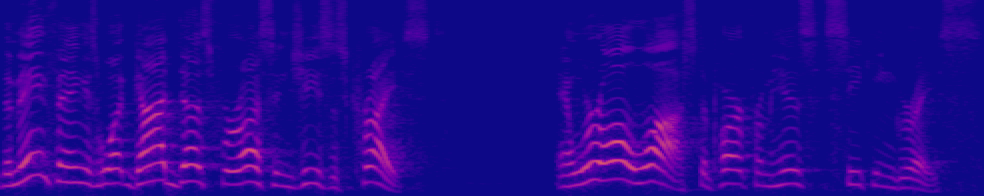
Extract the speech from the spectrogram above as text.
The main thing is what God does for us in Jesus Christ. And we're all lost apart from His seeking grace.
